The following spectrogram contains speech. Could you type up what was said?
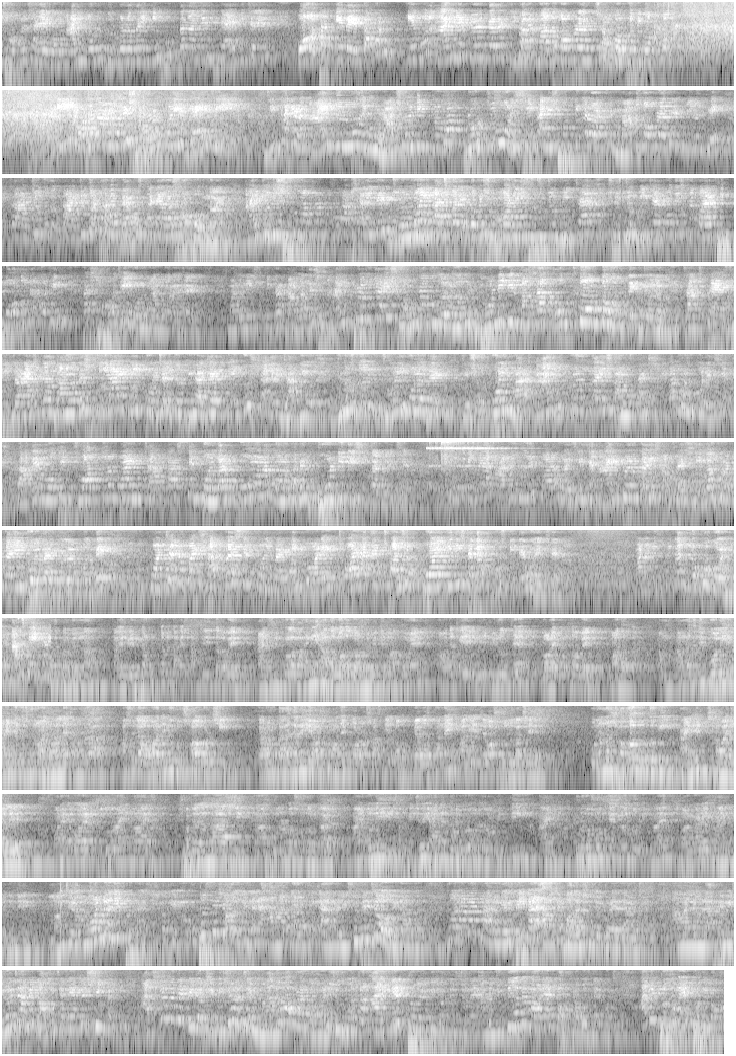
যদি বলি আইন যথেষ্ট নয় তাহলে আমরা আসলে অপরাধীকে উৎসাহ করছি, কারণ তারা জানে এই সমাজে কঠোর শাস্তির ব্যবস্থা নেই, পালিয়ে যাওয়ার সুযোগ আছে। অন্যান্য সকল উদ্যোগী আইনের ছাওয়ায় চলে। tudo bem, tudo.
